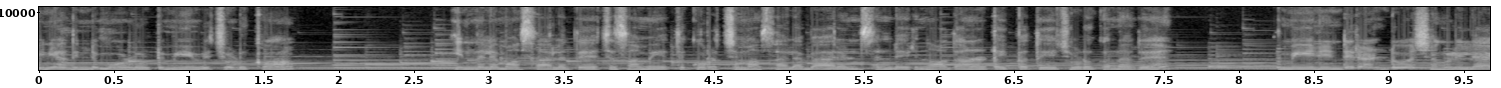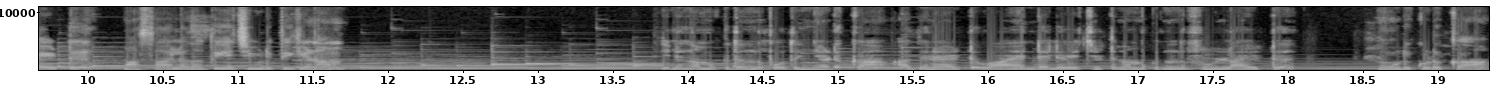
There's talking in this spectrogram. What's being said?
ഇനി അതിന്റെ മുകളിലോട്ട് മീൻ വെച്ച് കൊടുക്കാം. ഇന്നലെ മസാല തേച്ച സമയത്ത് കുറച്ച് മസാല ബാലൻസ് ഉണ്ടായിരുന്നു. അതാണ് കേട്ടോ ഇപ്പൊ തേച്ച് കൊടുക്കുന്നത്. മീനിന്റെ രണ്ടു വശങ്ങളിലായിട്ട് മസാല ഒന്ന് തേച്ച് പിടിപ്പിക്കണം. ഇനി നമുക്കിതൊന്ന് പൊതിഞ്ഞെടുക്കാം. അതിനായിട്ട് വായന്റെ വെച്ചിട്ട് നമുക്കിതൊന്ന് ഫുള്ളായിട്ട് മൂടിക്കൊടുക്കാം.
